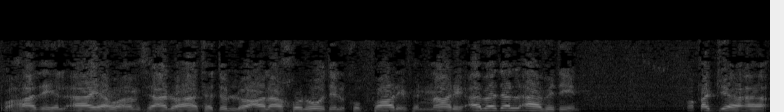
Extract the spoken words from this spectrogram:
وهذه الآية وأمثالها تدل على خلود الكفار في النار أبد الآبدين. وقد جاء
